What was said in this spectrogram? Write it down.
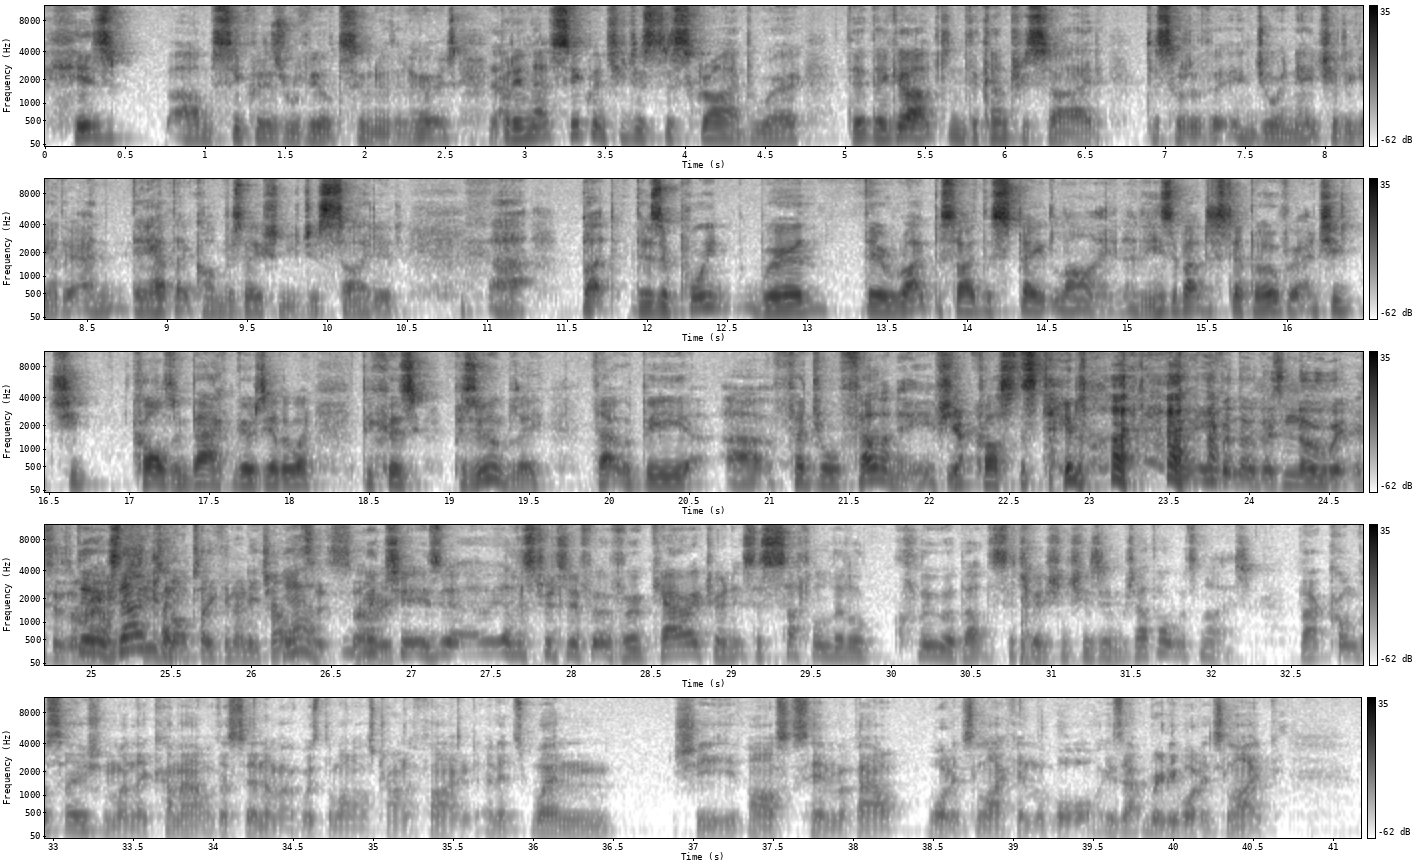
his um, secret is revealed sooner than hers. Yeah. But in that sequence you just described, where they, they go out into the countryside to sort of enjoy nature together, and they have that conversation you just cited. Uh, but there's a point where they're right beside the state line, and he's about to step over, and she she calls him back and goes the other way because presumably. That would be a federal felony if she Yeah. crossed the state line. even though there's no witnesses around, exactly. she's not taking any chances. Yeah, so which is uh, illustrative of her character, and it's a subtle little clue about the situation she's in, which I thought was nice. that conversation when they come out of the cinema was the one I was trying to find, and it's when she asks him about what it's like in the war. Is that really what it's like?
